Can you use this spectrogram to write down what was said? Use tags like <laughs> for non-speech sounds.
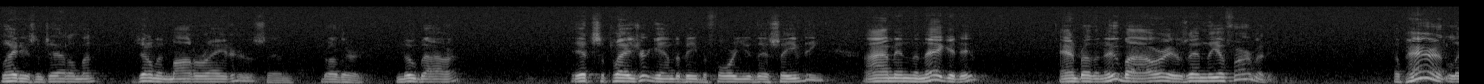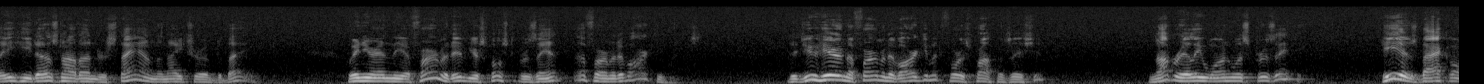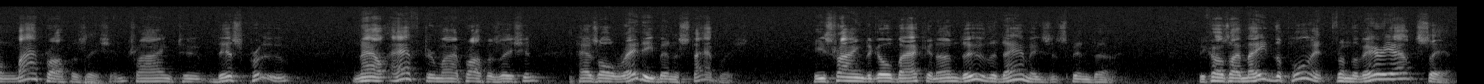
ladies and gentlemen, gentlemen moderators, and Brother Neubauer. It's a pleasure again to be before you this evening. I'm in the negative, and Brother Neubauer is in the affirmative. Apparently, he does not understand the nature of debate. When you're in the affirmative, you're supposed to present affirmative arguments. Did you hear an affirmative argument for his proposition? Not really one was presented. He is back on my proposition, trying to disprove now after my proposition has already been established. He's trying to go back and undo the damage that's been done. Because I made the point from the very outset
